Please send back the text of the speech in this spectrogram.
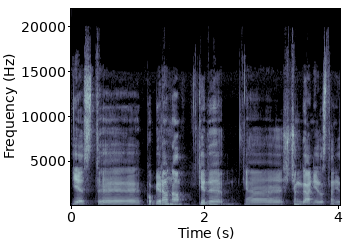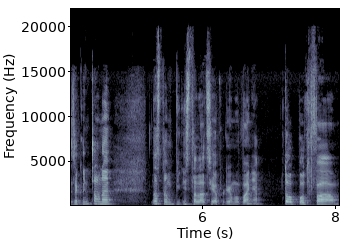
jest e, pobierana. Kiedy e, ściąganie zostanie zakończone, nastąpi instalacja oprogramowania. To potrwa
